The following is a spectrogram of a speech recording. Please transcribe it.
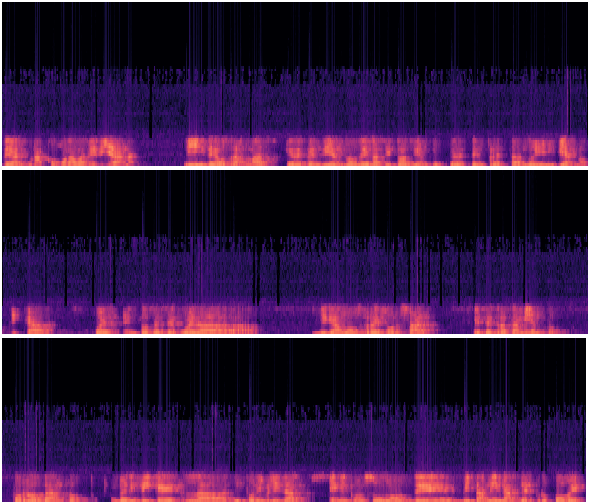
de algunas como la valeriana y de otras más que dependiendo de la situación que usted esté enfrentando y diagnosticada, pues entonces se pueda, digamos, reforzar ese tratamiento. Por lo tanto, verifique la disponibilidad en el consumo de vitaminas del grupo B,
